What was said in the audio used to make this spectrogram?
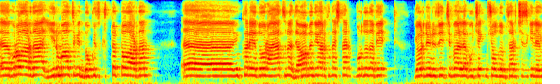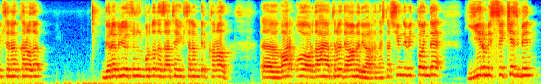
e, buralarda 26.944 dolardan e, yukarıya doğru hayatına devam ediyor arkadaşlar. Burada da bir gördüğünüz itibariyle bu çekmiş olduğum sarı çizgiyle yükselen kanalı görebiliyorsunuz. Burada da zaten yükselen bir kanal e, var. O orada hayatına devam ediyor arkadaşlar. Şimdi Bitcoin'de 28.000 ee,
